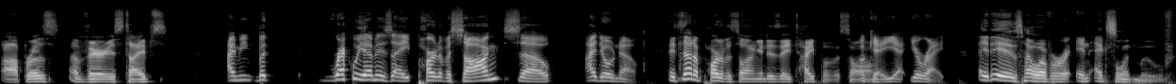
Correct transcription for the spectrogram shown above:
operas of various types. I mean, but Requiem is a part of a song, so I don't know. It's not a part of a song, it is a type of a song. Okay, yeah, you're right. It is, however, an excellent move.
